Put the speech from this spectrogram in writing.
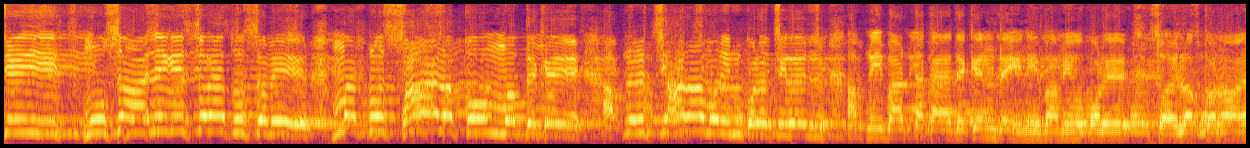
জি মুসা সালাতু সালামের দেখে আপনার চেহারা মলিন করেছিলেন। আপনি এবার দেখেন দেয়নি বামে উপরে ছয় লক্ষ নয়,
